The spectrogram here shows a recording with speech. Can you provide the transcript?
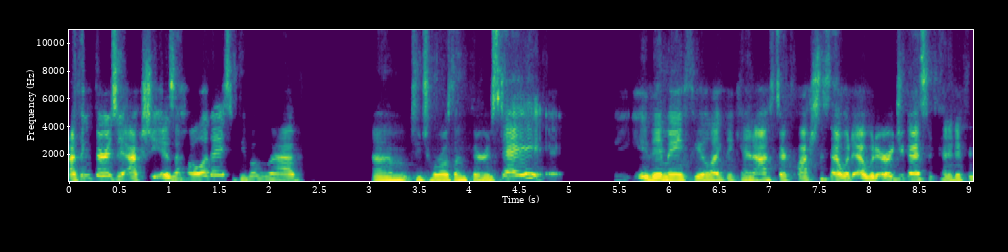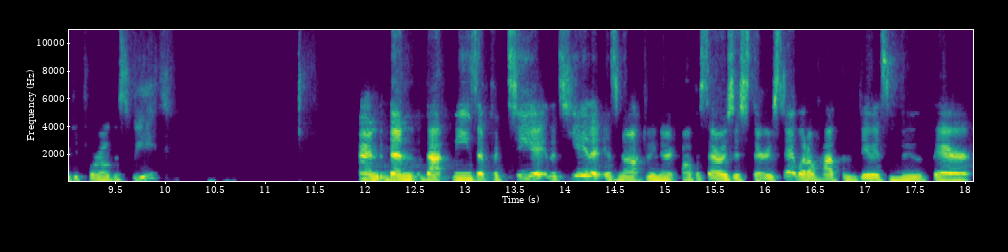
I think Thursday actually is a holiday. So people who have um, tutorials on Thursday, eh, they may feel like they can't ask their questions. I would, I would urge you guys to attend a different tutorial this week. And then that means that for TA, the TA that is not doing their office hours this Thursday, what I'll have them do is move their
